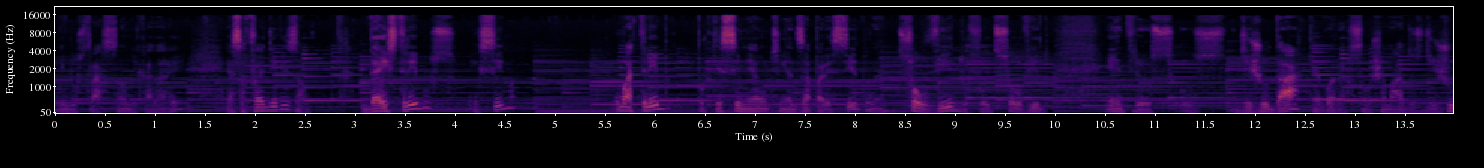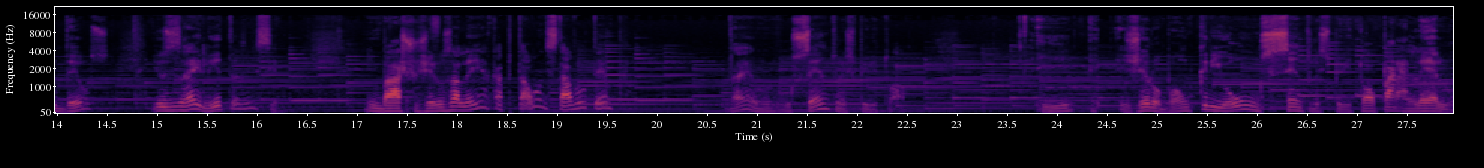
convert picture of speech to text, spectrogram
uma ilustração de cada rei. Essa foi a divisão. Dez tribos em cima, uma tribo, porque Simeão tinha desaparecido, né? dissolvido, foi dissolvido entre os, os de Judá, que agora são chamados de judeus, e os israelitas em cima. Embaixo Jerusalém, a capital onde estava o templo né, o, o centro espiritual. E Jeroboão criou um centro espiritual paralelo.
